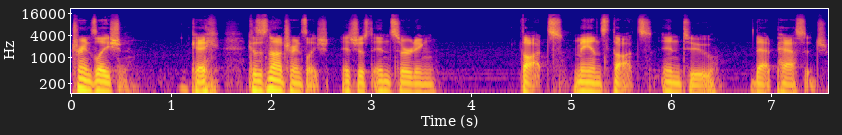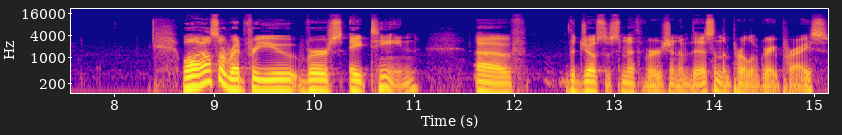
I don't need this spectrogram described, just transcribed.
translation okay? Because it's not a translation, it's just inserting thoughts, man's thoughts, into that passage. Well, I also read for you verse 18 of the Joseph Smith version of this in the Pearl of Great Price,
